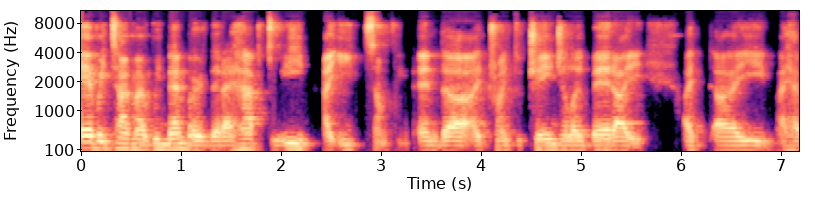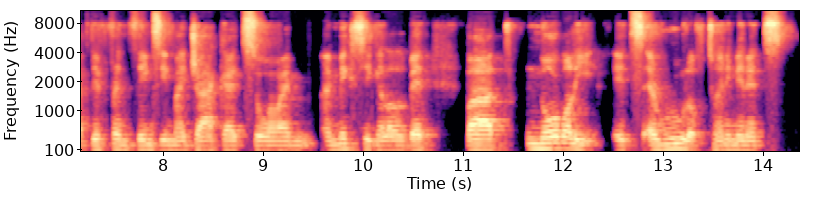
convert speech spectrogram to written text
every time I remember that I have to eat, I eat something, and uh, I try to change a little bit. I, I, I, I have different things in my jacket, so I'm I'm mixing a little bit. But normally, it's a rule of 20 minutes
